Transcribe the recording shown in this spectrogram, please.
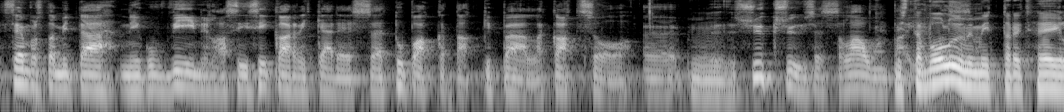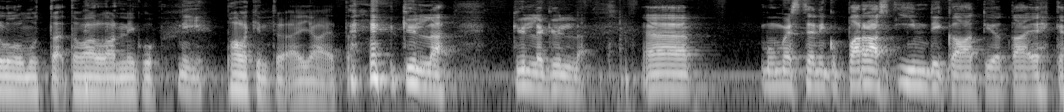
Semmoista, mitä niin kuin viinilasi sikari kädessä ja tupakkatakki päällä katsoo ö, mm. syksyisessä lauantai Mistä volyymimittarit heiluu, mutta tavallaan niin kuin niin. palkintoja ei jaeta. kyllä, kyllä, kyllä. Ö, mun mielestä se niin kuin paras indikaatio tai ehkä,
